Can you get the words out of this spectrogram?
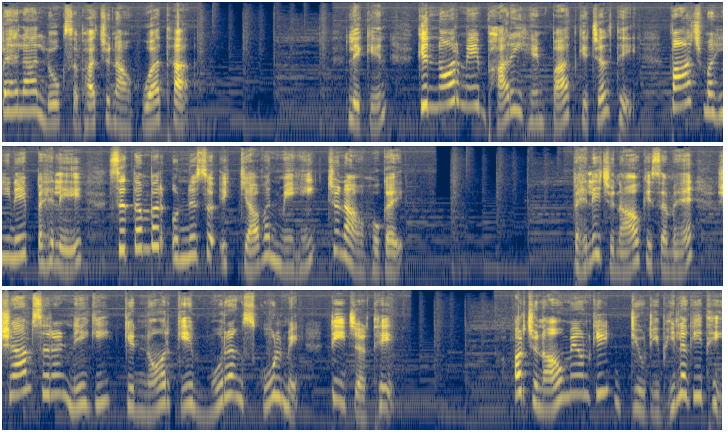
पहला लोकसभा चुनाव हुआ था। लेकिन किन्नौर में भारी हिमपात के चलते पाँच महीने पहले सितंबर उन्नीस सौ इक्यावन में ही चुनाव हो गए। पहले चुनाव के समय श्याम शरण नेगी किन्नौर के मुरंग स्कूल में टीचर थे और चुनाव में उनकी ड्यूटी भी लगी थी।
